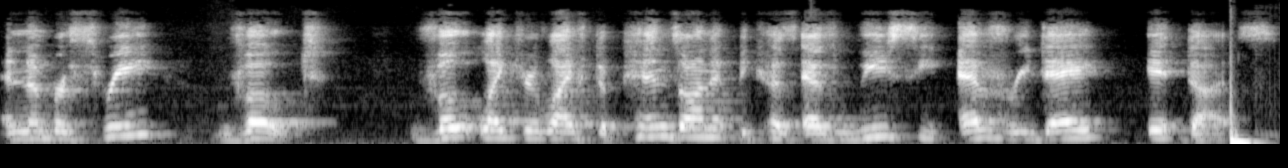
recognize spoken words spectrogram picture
And number three, vote. Vote like your life depends on it because as we see every day, it does.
